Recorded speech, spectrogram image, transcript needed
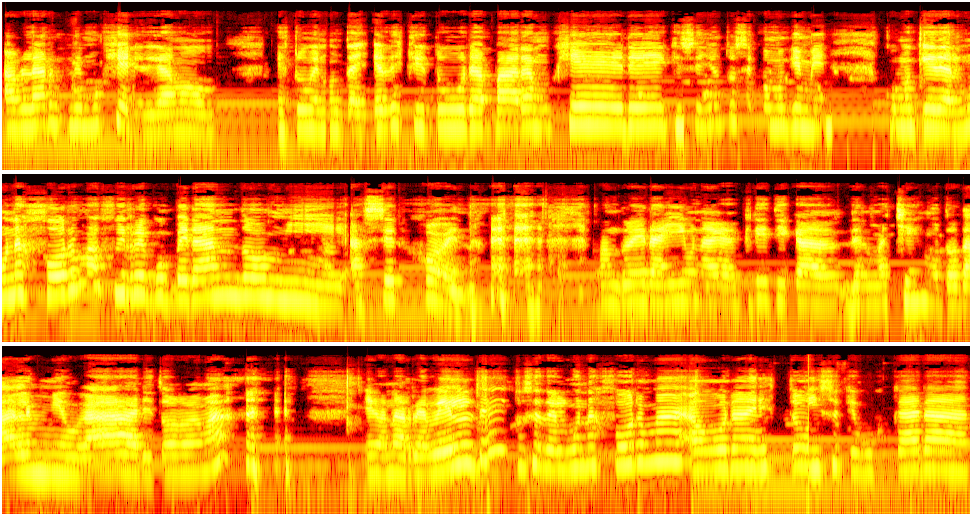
hablar de mujeres, digamos, estuve en un taller de escritura para mujeres, qué sé yo, entonces como que me, como que de alguna forma fui recuperando mi hacer joven, cuando era ahí una crítica del machismo total en mi hogar y todo lo demás, era una rebelde, entonces de alguna forma ahora hizo que buscara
